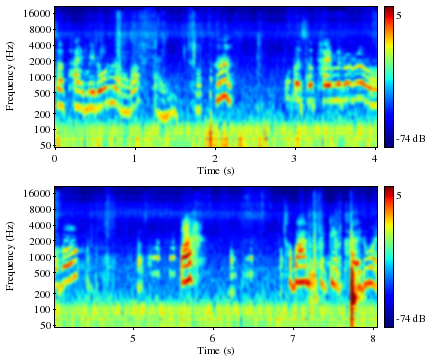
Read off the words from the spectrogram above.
ษาไทยไม่รู้เรื่องบ่ไก่ฮะพูดภาษาไทยไม่รู้เรื่องเหรอฮะไปเข้าบ้านไปเก็บไข่ด้วย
